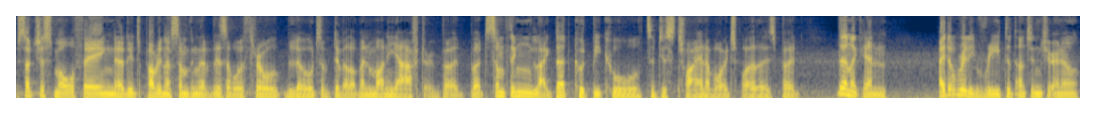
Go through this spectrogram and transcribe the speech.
such a small thing that it's probably not something that this will throw loads of development money after. But but something like that could be cool to just try and avoid spoilers. But then again, I don't really read the dungeon journal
